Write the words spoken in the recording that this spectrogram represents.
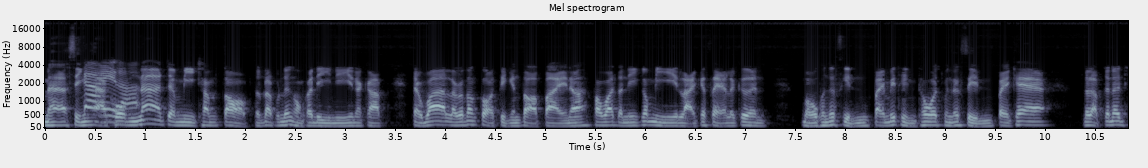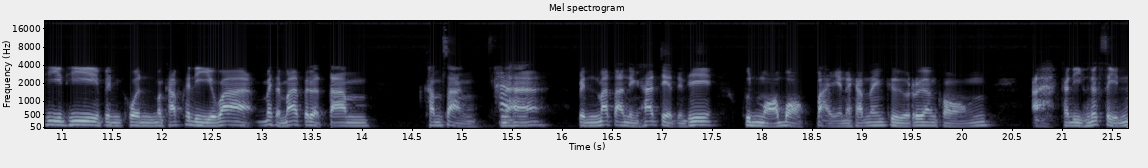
นะฮะสิงหาคมใกล้ละน่าจะมีคำตอบสำหรับเรื่องของคดีนี้นะครับ แต่ว่าเราก็ต้องเกาะติดกันต่อไปเนาะเพราะว่าตอนนี้ก็มีหลายกระแสเหลือเกิน บอกว่าคุณทักษิณไปไม่ถึงโทษคุณทักษิณไปแค่ระดับเจ้าหน้าที่ที่เป็นคนบังคับคดีว่าไม่สามารถปฏิบัติตามคำสั่งค่ะนะฮะเป็นมาตรา157อย่างที่คุณหมอบอกไปนะครับ นั่นคือเรื่องของอะคดีคุณทักษิณ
